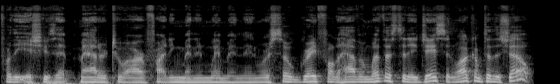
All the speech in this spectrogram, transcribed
for the issues that matter to our fighting men and women. And we're so grateful to have him with us today. Jason, welcome to the show.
